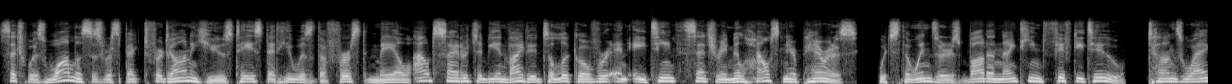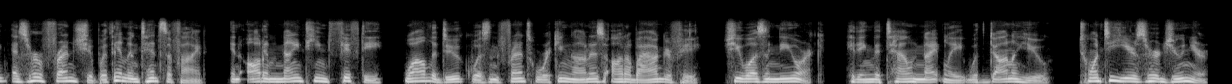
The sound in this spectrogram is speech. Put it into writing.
Such was Wallis's respect for Donahue's taste that he was the first male outsider to be invited to look over an 18th-century mill house near Paris. which the Windsors bought in 1952, tongues wagged as her friendship with him intensified. In autumn 1950, while the Duke was in France working on his autobiography, she was in New York, hitting the town nightly with Donahue, 20 years her junior.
